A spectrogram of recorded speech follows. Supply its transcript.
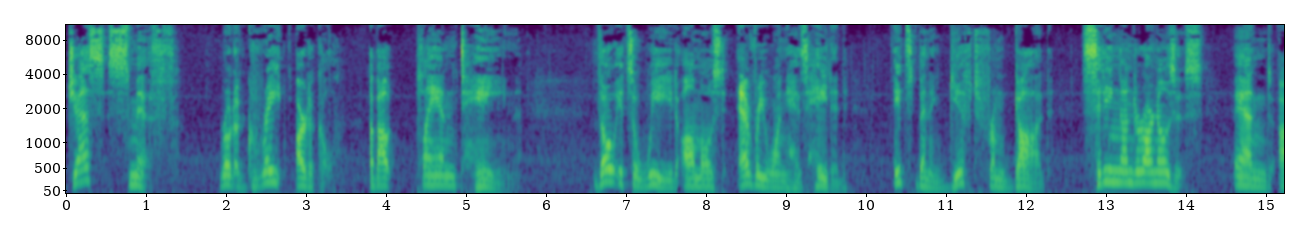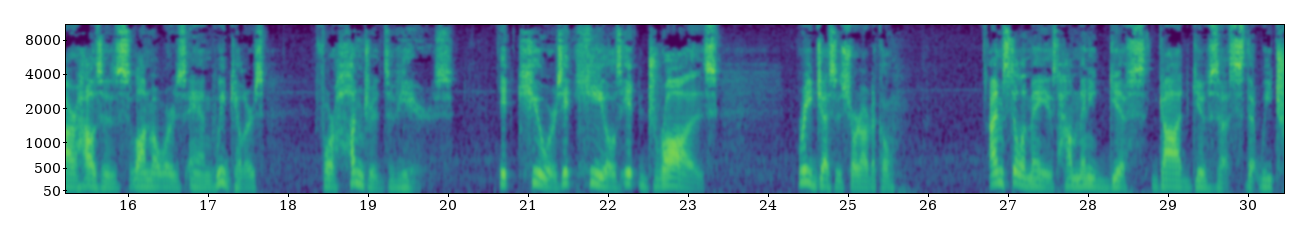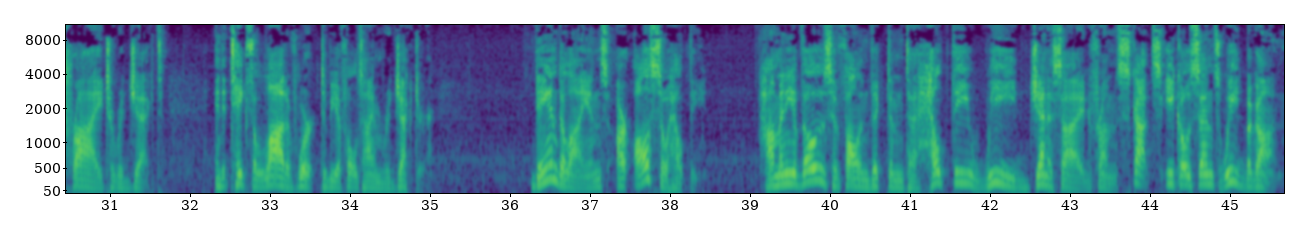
Jess Smith wrote a great article about plantain. Though it's a weed almost everyone has hated, it's been a gift from God, sitting under our noses and our houses, lawnmowers, and weed killers for hundreds of years. It cures, it heals, it draws. Read Jess's short article. I'm still amazed how many gifts God gives us that we try to reject, and it takes a lot of work to be a full time rejecter. Dandelions are also healthy. How many of those have fallen victim to healthy weed genocide from Scott's EcoSense Weed B Gon?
